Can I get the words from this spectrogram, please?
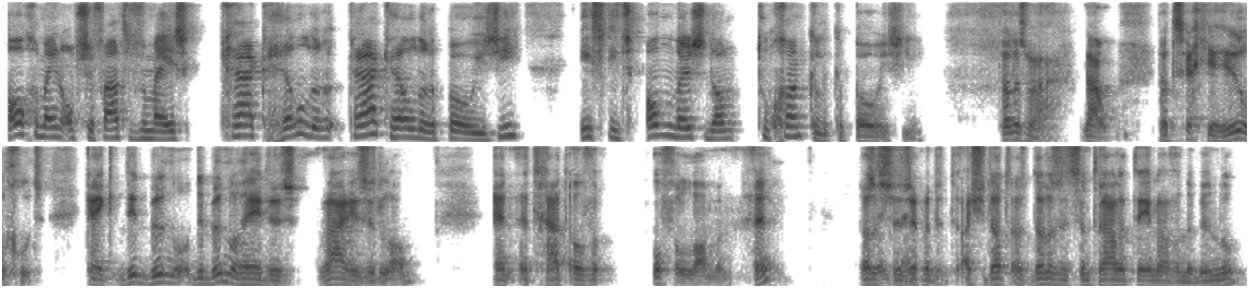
algemene observatie voor mij is: kraakheldere, kraakheldere poëzie is iets anders dan toegankelijke poëzie. Dat is waar. Nou, dat zeg je heel goed. Kijk, dit bundel, de bundel heet dus Waar is het lam? En het gaat over offerlammen. Hè? Dat is, zeg maar, als je dat, dat is het centrale thema van de bundel.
